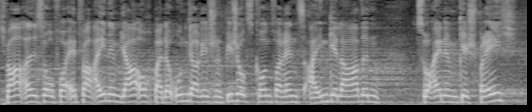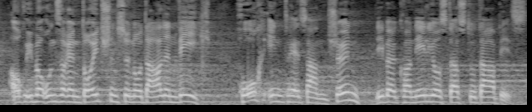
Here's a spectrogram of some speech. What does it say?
Ich war also vor etwa einem Jahr auch bei der ungarischen Bischofskonferenz eingeladen zu einem Gespräch auch über unseren deutschen synodalen Weg hochinteressant. Schön, lieber Cornelius, dass du da bist.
